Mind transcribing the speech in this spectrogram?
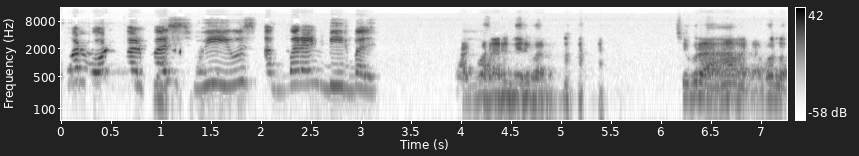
for what purpose we use Akbar and Birbal Akbar है मेरे पर शुभ्रा हाँ बेटा बोलो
